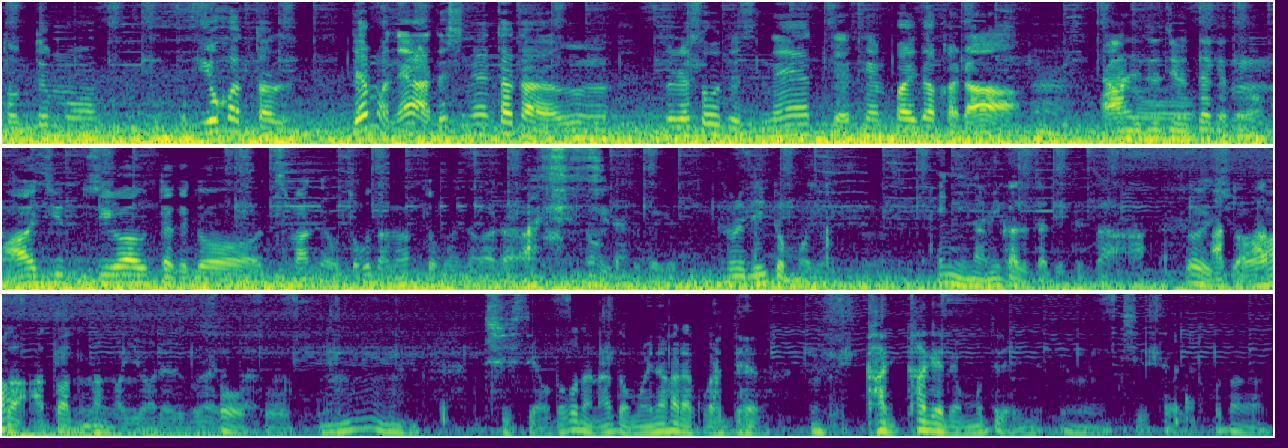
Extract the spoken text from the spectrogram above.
とっても良かったでもね私ねただうんそれそうですねって先輩だからうん。あいつ言ったけど、うん相づちは打ったけどつまんねえ男だなって思いながら相づち打ったけどそれでいいと思うよ。変に波風立ててさ、あと、あと、あと、あとなんか言われるぐらいだったらそうそううん。小さい男だなと思いながらこうやって、か影で思ってりゃいいんですよ。うん。小さい男だなって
